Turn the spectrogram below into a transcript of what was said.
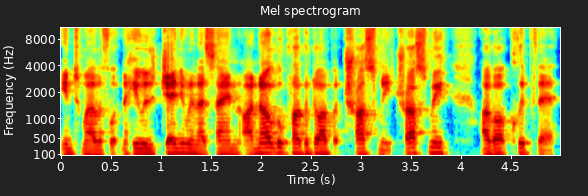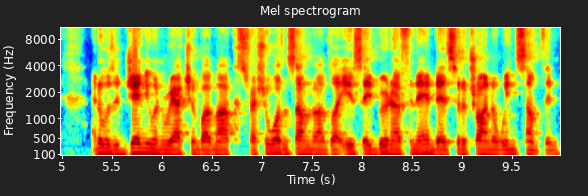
into my other foot." And he was genuine in that saying, "I know it looked like a dive, but trust me, trust me, I got clipped there." And it was a genuine reaction by Marcus Rashford. It wasn't sometimes like you see Bruno Fernandes sort of trying to win something.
